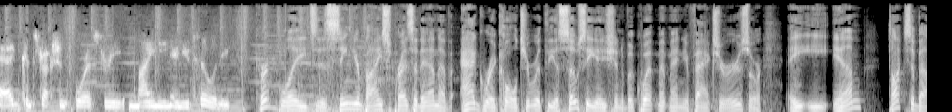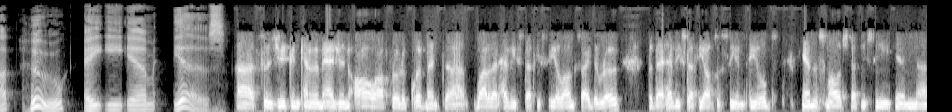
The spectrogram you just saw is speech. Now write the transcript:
ag, construction, forestry, mining, and utility. Curt Blades is Senior Vice President of Agriculture with the Association of Equipment Manufacturers, or AEM. Talks about who AEM is. Uh, so as you can kind of imagine, all off-road equipment, uh, a lot of that heavy stuff you see alongside the road, but that heavy stuff you also see in fields, and the smaller stuff you see in uh,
